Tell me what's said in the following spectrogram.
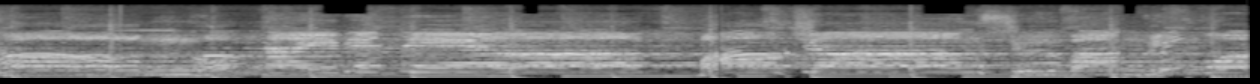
hồng hôm nay biết tiếng, bao trang sự vàng vinh quang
